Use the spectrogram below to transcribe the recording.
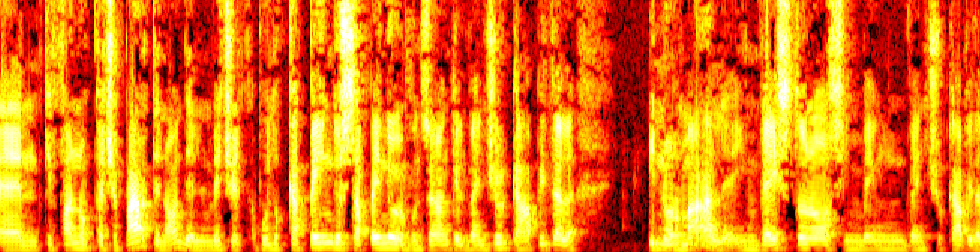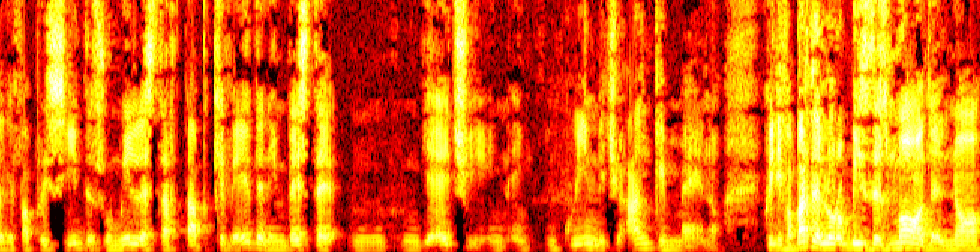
eh, che fanno invece parte no, del, invece appunto capendo e sapendo come funziona anche il venture capital è normale, investono in venture capital che fa pre-seed su mille startup che vede, ne investe in 10, in, in 15, anche in meno. Quindi fa parte del loro business model, no?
